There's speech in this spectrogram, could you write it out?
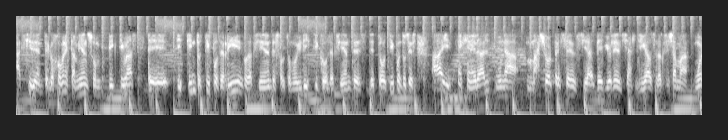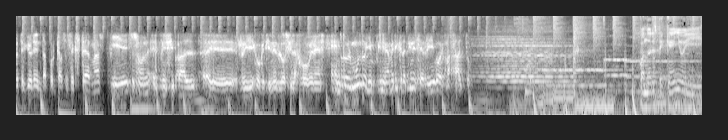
accidentes. Los jóvenes también son víctimas de distintos tipos de riesgos, de accidentes automovilísticos de accidentes de todo tipo. Entonces hay en general una mayor presencia de violencias ligadas a lo que se llama muerte violenta por causas externas y esos son el principal eh, riesgo que tienen los y las jóvenes en todo el mundo y en, América Latina ese riesgo es más alto. Cuando eres pequeño y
